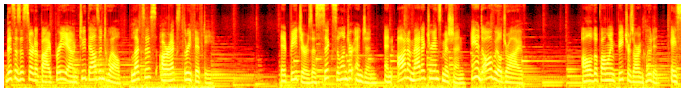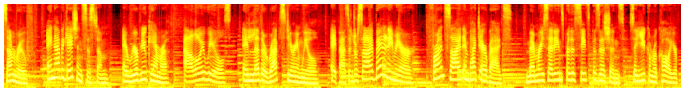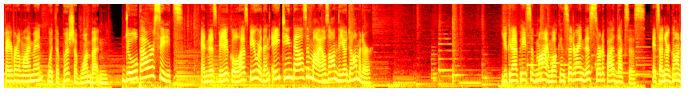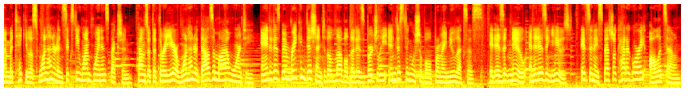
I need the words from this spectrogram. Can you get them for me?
This is a certified pre-owned 2012 Lexus RX 350. It features a six-cylinder engine, an automatic transmission, and all-wheel drive. All of the following features are included. A sunroof, a navigation system, a rear-view camera, alloy wheels, a leather-wrapped steering wheel, a passenger side vanity mirror, front side impact airbags, memory settings for the seat's positions so you can recall your favorite alignment with the push of one button, dual power seats, and this vehicle has fewer than 18,000 miles on the odometer. You can have peace of mind while considering this certified Lexus. It's undergone a meticulous 161 point inspection, comes with a 3 year, 100,000 mile warranty, and it has been reconditioned to the level that is virtually indistinguishable from a new Lexus. It isn't new and it isn't used, it's in a special category all its own.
